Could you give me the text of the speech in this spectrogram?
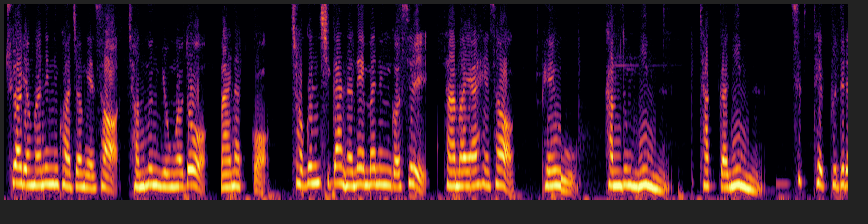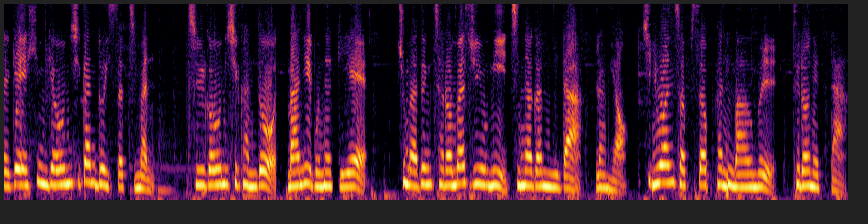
촬영하는 과정에서 전문 용어도 많았고 적은 시간 안에 많은 것을 담아야 해서 배우, 감독님, 작가님, 스태프들에게 힘겨운 시간도 있었지만 즐거운 시간도 많이 보냈기에 주마등처럼 아쉬움이 지나갑니다. 라며 시원 섭섭한 마음을 드러냈다.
